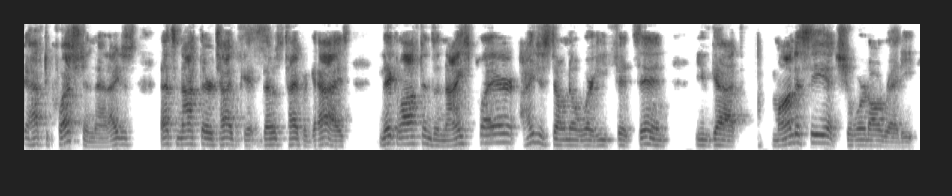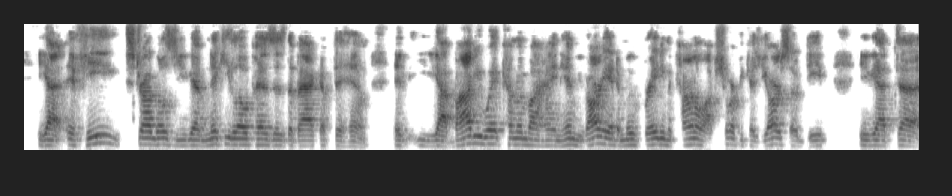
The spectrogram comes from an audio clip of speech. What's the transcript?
have to question that. I just that's not their type. Those type of guys. Nick Loftin's a nice player. I just don't know where he fits in. You've got Mondesi at short already. You got if he struggles, you have Nicky Lopez as the backup to him. If you got Bobby Witt coming behind him, you've already had to move Brady McConnell off short because you are so deep. You got uh,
